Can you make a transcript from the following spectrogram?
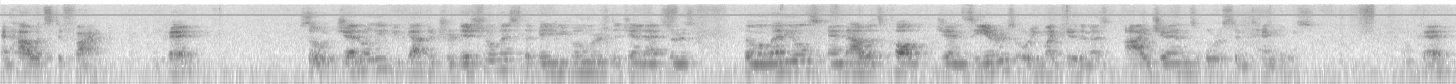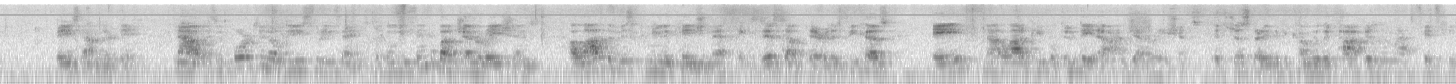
and how it's defined, okay? So generally, we've got the traditionalists, the baby boomers, the Gen Xers, the millennials, and now what's called Gen Zers, or you might hear them as iGens or Centennials, okay? Based on their date. Now, it's important to know these three things, because when we think about generations, a lot of the miscommunication that exists out there is because, A, not a lot of people do data on generations. It's just starting to become really popular in the last 15,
